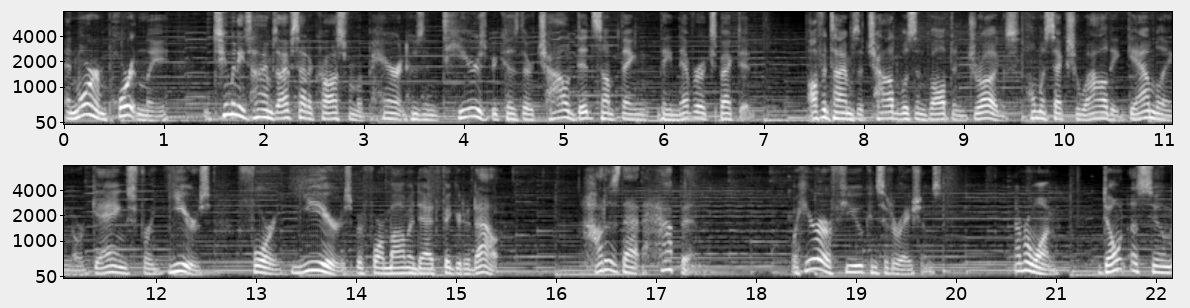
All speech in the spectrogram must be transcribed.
And more importantly, too many times I've sat across from a parent who's in tears because their child did something they never expected. Oftentimes, the child was involved in drugs, homosexuality, gambling, or gangs for years, for years before mom and dad figured it out. How does that happen? Well, here are a few considerations. Number one, don't assume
